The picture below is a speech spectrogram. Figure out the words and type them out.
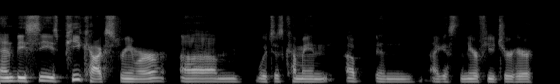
NBC's Peacock streamer, um, which is coming up in I guess the near future here,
